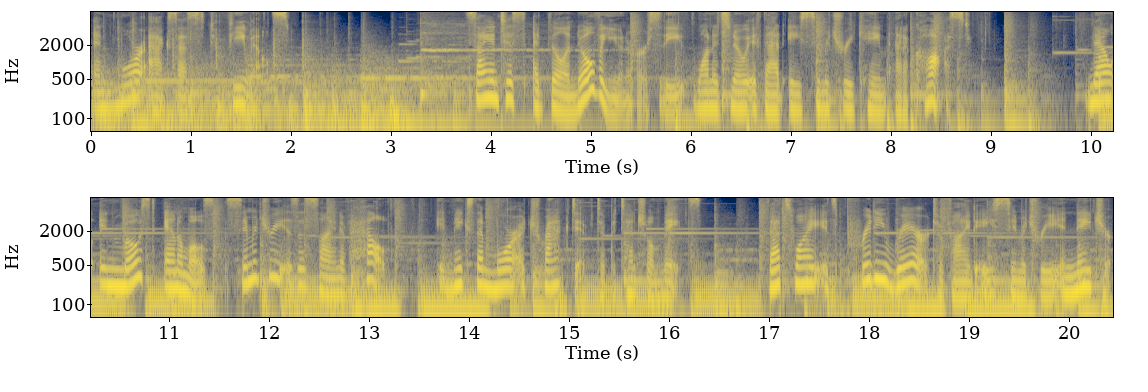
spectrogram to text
and more access to females. Scientists at Villanova University wanted to know if that asymmetry came at a cost. Now, in most animals, symmetry is a sign of health. It makes them more attractive to potential mates. That's why it's pretty rare to find asymmetry in nature.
